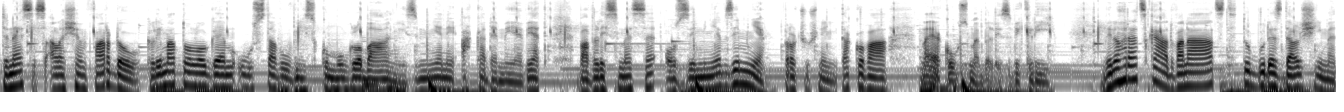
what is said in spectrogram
Dnes s Alešem Fardou, klimatologem Ústavu výzkumu globální změny Akademie věd. Bavili jsme se o zimě v zimě, proč už není taková, na jakou jsme byli zvyklí. Vinohradská 12 tu bude s dalším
